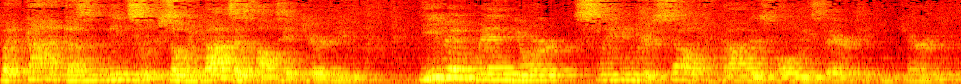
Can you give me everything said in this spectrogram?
But God doesn't need sleep. So when God says, I'll take care of you, even when you're sleeping yourself, God is always there taking care of you,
